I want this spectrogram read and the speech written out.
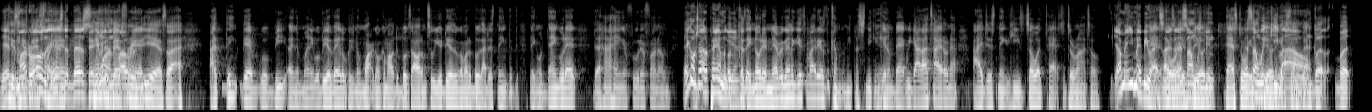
Yeah, his- Demar his Derozan is the best Him and one. his best probably. friend. Yeah, so I. I think there will be and the money will be available because you know Mark gonna come out with the books. All them two year deals gonna come out the books. I just think that they gonna dangle that the high hanging fruit in front of them They gonna try to pay him again. because they know they're never gonna get somebody else to come. Let me let's sneak and get him back. We got our title now. I just think he's so attached to Toronto. I mean, you may be right. That Like said, that's is something we can. that story That's is something we can keep an eye on. But but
